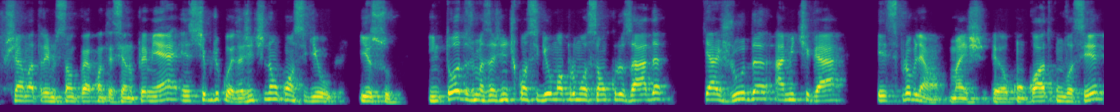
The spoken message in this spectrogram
chama a transmissão que vai acontecer no Premiere, esse tipo de coisa. A gente não conseguiu isso em todos, mas a gente conseguiu uma promoção cruzada que ajuda a mitigar esse problema. Mas eu concordo com você,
